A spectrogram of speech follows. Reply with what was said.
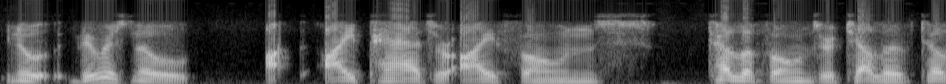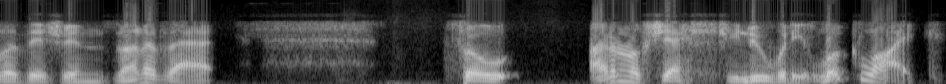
you know, there was no iPads or iPhones, telephones or tele- televisions, none of that. So I don't know if she actually knew what he looked like,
